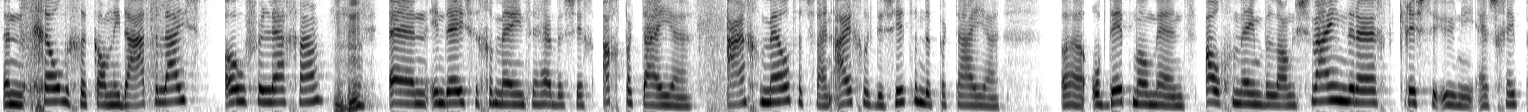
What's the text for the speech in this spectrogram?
een geldige kandidatenlijst overleggen. En in deze gemeente hebben zich acht partijen aangemeld. Het zijn eigenlijk de zittende partijen eh, op dit moment Algemeen Belang Zwijndrecht, ChristenUnie SGP,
